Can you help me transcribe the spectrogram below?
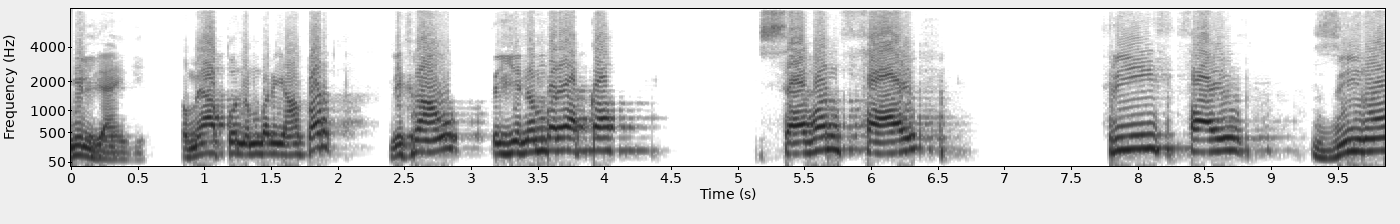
मिल जाएँगी। तो मैं आपको नंबर यहाँ पर लिख रहा हूँ तो ये नंबर है आपका seven five three five zero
